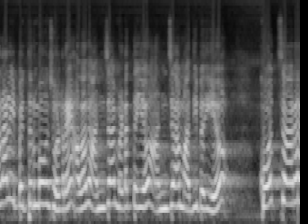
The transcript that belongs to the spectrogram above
ஆனாலும் இப்போ திரும்பவும் சொல்கிறேன் அதாவது அஞ்சாம் இடத்தையோ அஞ்சாம் அதிபதியோ கோச்சார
